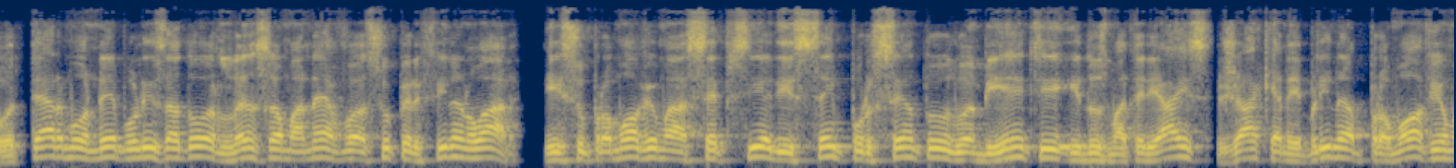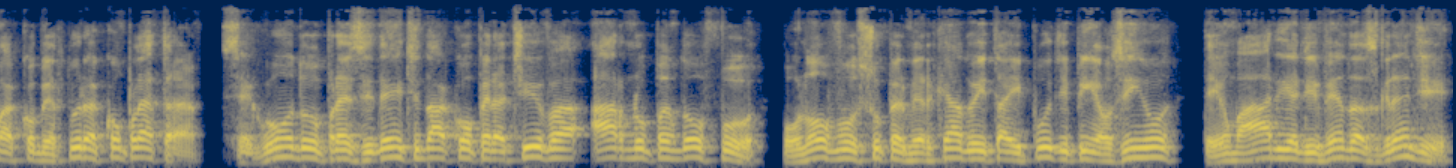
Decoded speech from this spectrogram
O termonebulizador lança uma névoa superfina no ar. Isso promove uma asepsia de 100% do ambiente e dos materiais, já que a neblina promove uma cobertura completa. Segundo o presidente da cooperativa Arno Pandolfo, o novo supermercado Itaipu de Pinhalzinho tem uma área de vendas grande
